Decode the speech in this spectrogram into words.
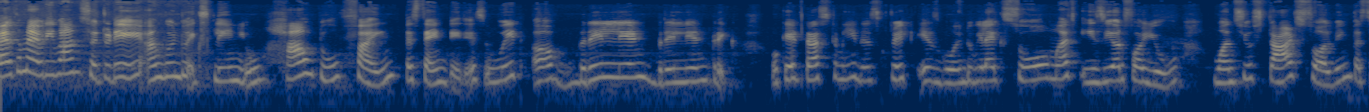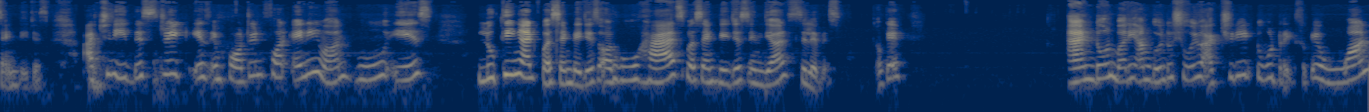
Welcome everyone. So today I'm going to explain you how to find percentages with a brilliant brilliant trick. Okay, trust me this trick is going to be like so much easier for you once you start solving percentages. Actually this trick is important for anyone who is looking at percentages or who has percentages in their syllabus. Okay, and don't worry i'm going to show you actually two tricks okay? One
